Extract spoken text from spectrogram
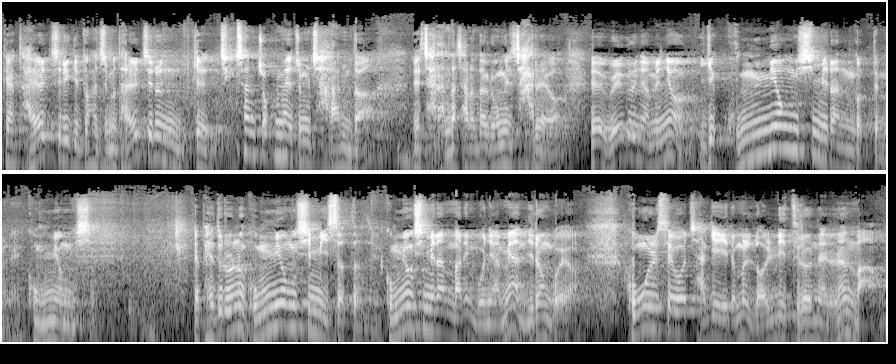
그냥 다혈질이기도 하지만 다혈질은 이렇게 칭찬 조금 해주면 잘한다, 예, 잘한다, 잘한다 그러면 잘해요. 예, 왜 그러냐면요 이게 공명심이라는 것 때문에 공명심. 베드로는 공명심이 있었던 사람. 공명심이란 말이 뭐냐면 이런 거예요. 공을 세워 자기 이름을 널리 드러내려는 마음.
